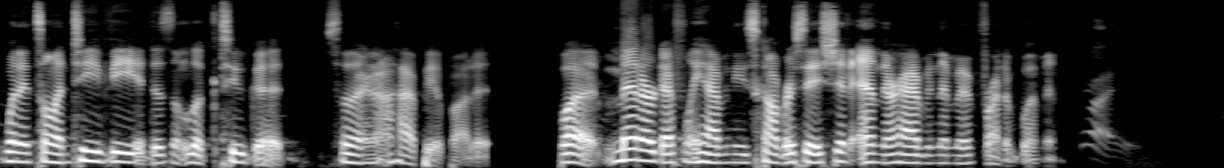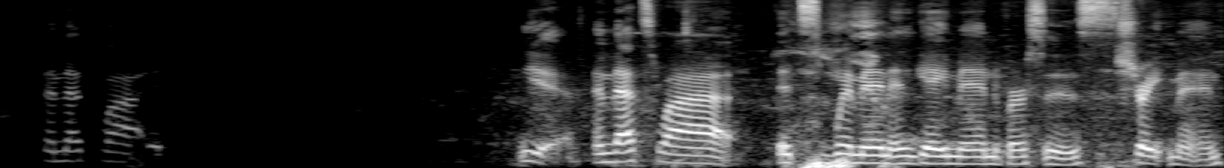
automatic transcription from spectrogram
when it's on TV, it doesn't look too good, so they're not happy about it. But men are definitely having these conversations, and they're having them in front of women. Right, and that's why. yeah, and that's why it's women and gay men versus straight men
